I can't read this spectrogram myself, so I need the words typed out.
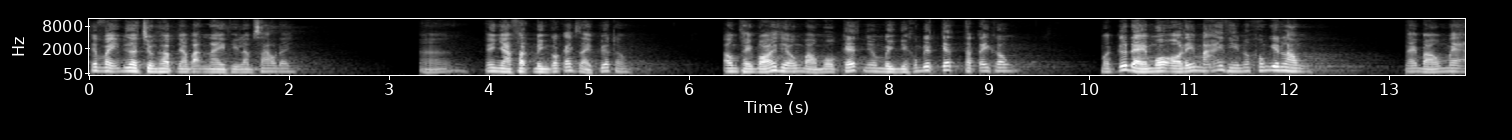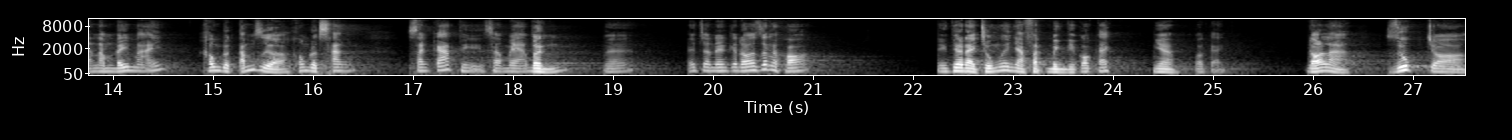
thế vậy bây giờ trường hợp nhà bạn này thì làm sao đây? À, thế nhà phật mình có cách giải quyết không? Ông thầy bói thì ông bảo mộ kết nhưng mình thì không biết kết thật hay không. Mà cứ để mộ ở đấy mãi thì nó không yên lòng này bảo mẹ nằm đấy mãi, không được tắm rửa, không được xăng. Xăng cát thì sợ mẹ bẩn. Đấy. thế cho nên cái đó rất là khó. Nhưng thưa đại chúng, nhà phật mình thì có cách nha, có cách. Đó là giúp cho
